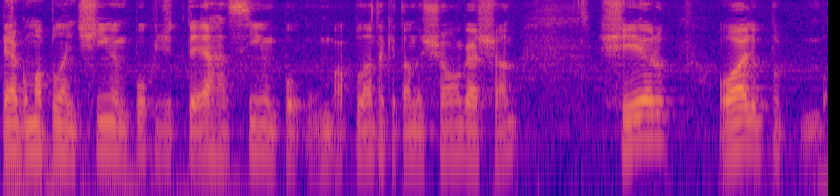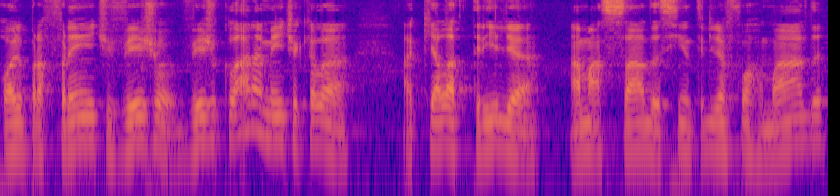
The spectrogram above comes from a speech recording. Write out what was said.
pego uma plantinha, um pouco de terra assim, um pouco, uma planta que tá no chão agachado, cheiro, olho, olho para frente, vejo, vejo claramente aquela aquela trilha amassada, assim, a trilha formada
